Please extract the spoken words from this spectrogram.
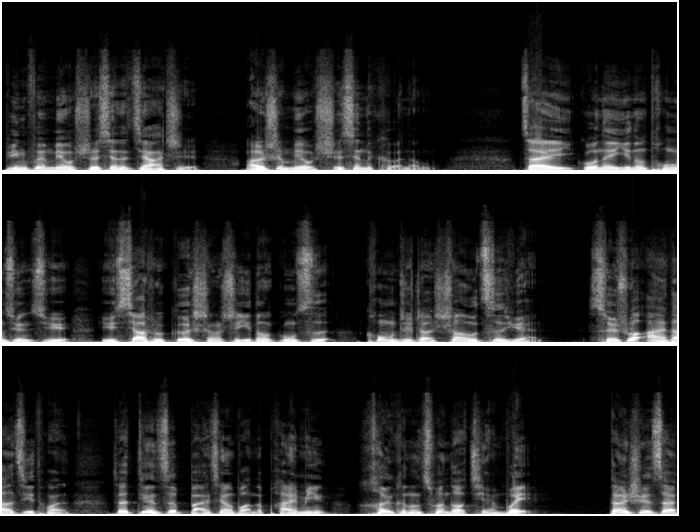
并非没有实现的价值。而是没有实现的可能。在国内移动通讯局与下属各省市移动公司控制着上游资源。虽说爱达集团在电子百强榜的排名很可能窜到前位，但是在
